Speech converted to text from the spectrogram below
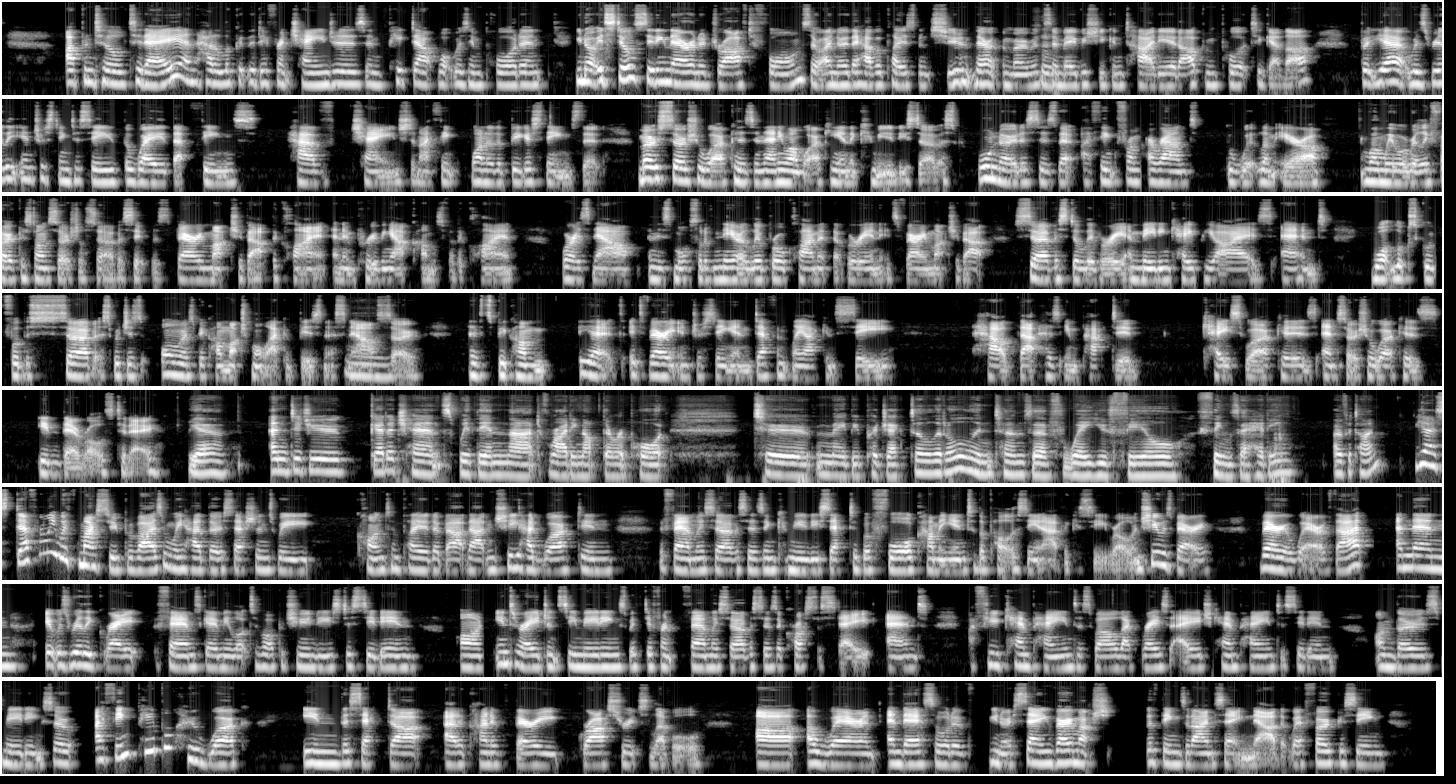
up until today and had a look at the different changes and picked out what was important. You know, it's still sitting there in a draft form. So I know they have a placement student there at the moment. Hmm. So maybe she can tidy it up and pull it together. But yeah, it was really interesting to see the way that things have changed. And I think one of the biggest things that most social workers and anyone working in the community service will notice is that I think from around the Whitlam era, when we were really focused on social service, it was very much about the client and improving outcomes for the client. Whereas now, in this more sort of neoliberal climate that we're in, it's very much about service delivery and meeting KPIs and what looks good for the service, which has almost become much more like a business now. Mm. So it's become, yeah, it's, it's very interesting. And definitely, I can see how that has impacted caseworkers and social workers in their roles today. Yeah. And did you get a chance within that writing up the report to maybe project a little in terms of where you feel things are heading over time? Yes, definitely with my supervisor when we had those sessions we contemplated about that and she had worked in the family services and community sector before coming into the policy and advocacy role and she was very very aware of that and then it was really great. FAMS gave me lots of opportunities to sit in on interagency meetings with different family services across the state and a few campaigns as well, like Raise the Age campaign to sit in on those meetings. So I think people who work in the sector at a kind of very grassroots level are aware and, and they're sort of, you know, saying very much the things that I'm saying now that we're focusing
